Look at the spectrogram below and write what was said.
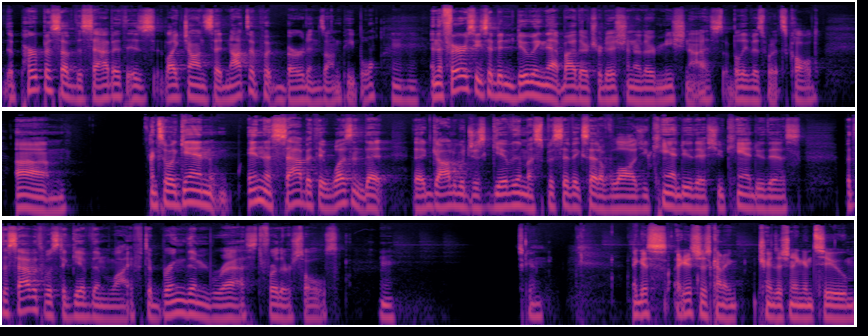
the purpose of the Sabbath is, like John said, not to put burdens on people. And the Pharisees had been doing that by their tradition or their Mishnah, I believe is what it's called. Um, and so again, in the Sabbath, it wasn't that that God would just give them a specific set of laws. You can't do this, you can't do this. But the Sabbath was to give them life, to bring them rest for their souls. It's good. I guess I guess just kind of transitioning into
